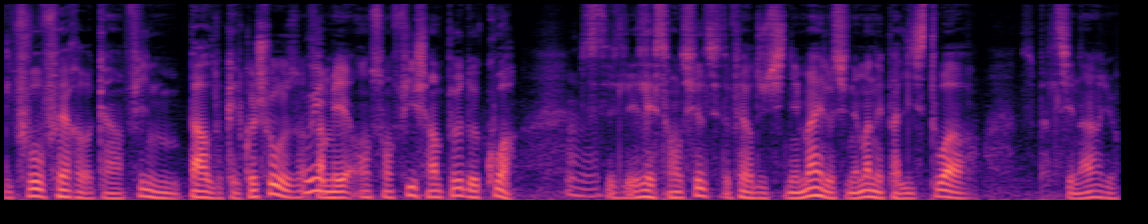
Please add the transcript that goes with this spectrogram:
il faut faire qu'un film parle de quelque chose, Oui. enfin, mais on s'en fiche un peu de quoi. C'est- L'essentiel, c'est de faire du cinéma, et le cinéma n'est pas l'histoire, c'est pas le scénario.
